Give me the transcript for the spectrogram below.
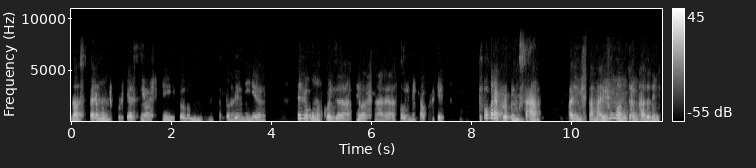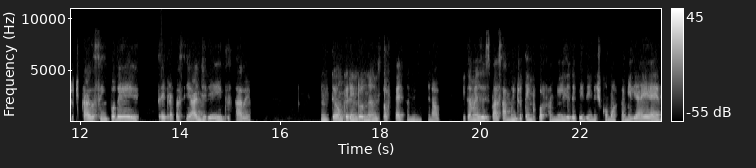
Nossa, espera muito, porque assim, eu acho que todo mundo nessa pandemia teve alguma coisa relacionada à saúde mental, porque se for parar pra pensar, a gente tá mais de um ano trancada dentro de casa sem poder sair para passear direito, sabe? Então, querendo ou não, isso afeta no final. E também, às vezes, passar muito tempo com a família, dependendo de como a família é,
